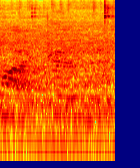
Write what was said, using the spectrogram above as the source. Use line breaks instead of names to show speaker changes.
my goodness.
